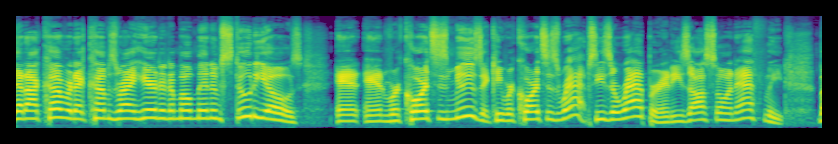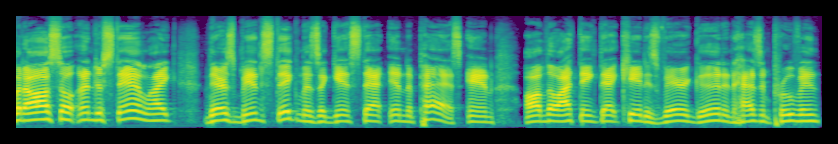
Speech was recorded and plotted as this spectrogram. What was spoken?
that I cover that comes right here to the Momentum Studios and and records his music. He records his raps. He's a rapper and he's also an athlete. But I also understand like there's been stigmas against that in the past. And although I think that kid is very good and hasn't proven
